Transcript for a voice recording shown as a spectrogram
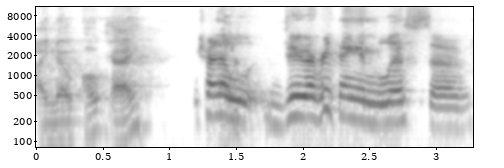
I know. Okay. I'm trying to l- do everything in lists of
